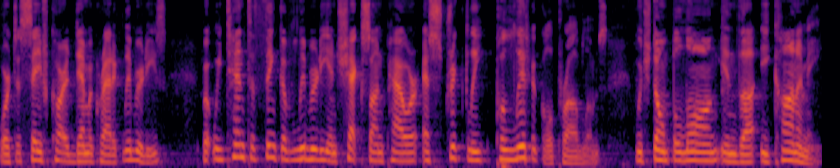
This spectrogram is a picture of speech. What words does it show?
or to safeguard democratic liberties, but we tend to think of liberty and checks on power as strictly political problems, which don't belong in the economy.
